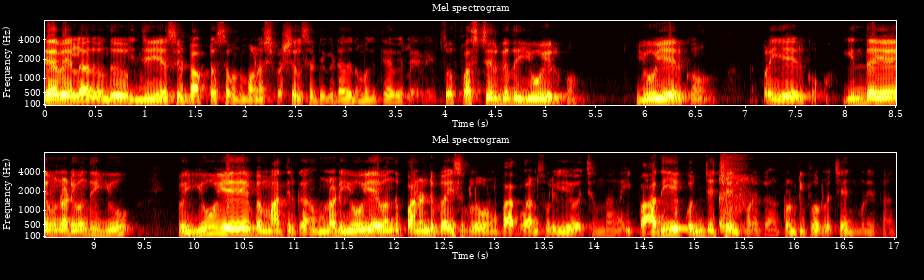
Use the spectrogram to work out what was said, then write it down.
தேவையில்லை. அது வந்து இன்ஜினியர்ஸ் டாக்டர் சம்மந்தமான ஸ்பெஷல் சர்டிஃபிகேட் அது நமக்கு தேவையில்லை. ஸோ ஃபஸ்ட்டு இருக்கிறது யூ இருக்கும். யூஏ இருக்கும். அப்புறம் ஏ இருக்கும். இந்த ஏ முன்னாடி வந்து யூ இப்போ யூஏ இப்போ மாற்றிருக்காங்க முன்னாடி யூஏ வந்து பன்னெண்டு வயசுக்குள்ள ஒன்று பார்க்கலான்னு சொல்லி வச்சுருந்தாங்க. இப்போ அதையே கொஞ்சம் சேஞ்ச் பண்ணியிருக்காங்க டுவெண்ட்டி ஃபோரில் சேஞ்ச் பண்ணியிருக்காங்க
